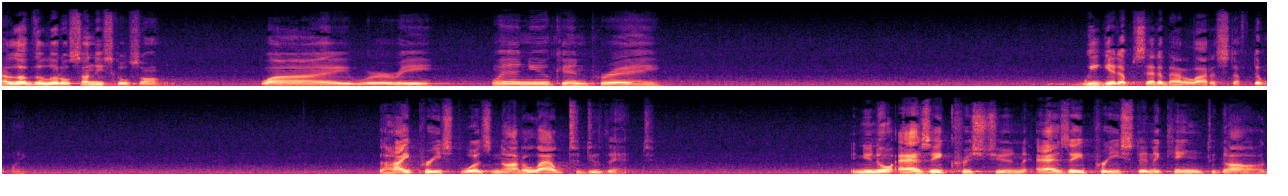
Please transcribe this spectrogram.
I love the little Sunday school song. Why worry when you can pray? We get upset about a lot of stuff, don't we? The high priest was not allowed to do that. And you know, as a Christian, as a priest and a king to God,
